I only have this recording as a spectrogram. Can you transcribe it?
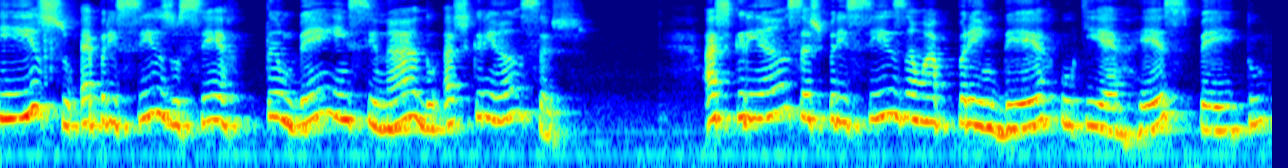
E isso é preciso ser também ensinado às crianças. As crianças precisam aprender o que é respeito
